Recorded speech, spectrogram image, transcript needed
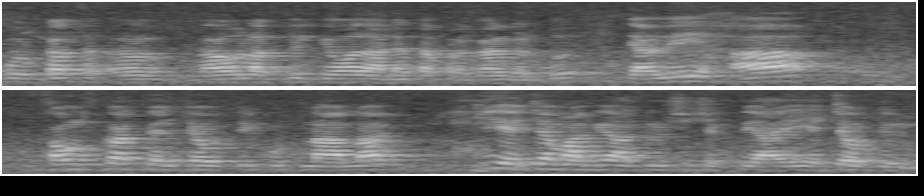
कोर्टात जावं लागतं किंवा जाण्याचा प्रकार घडतो. त्यावेळी हा संस्कार त्यांच्यावरती कुठं आला की याच्या मागे अदृश्य शक्ती आहे याच्यावरती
